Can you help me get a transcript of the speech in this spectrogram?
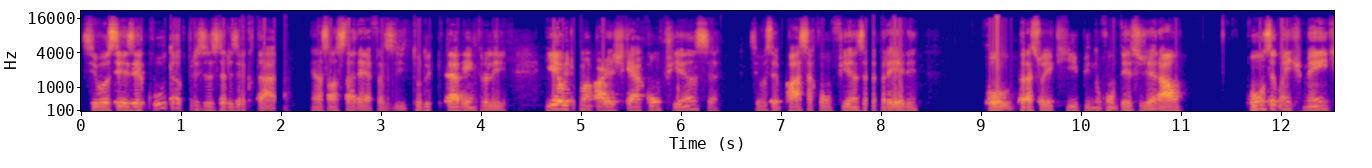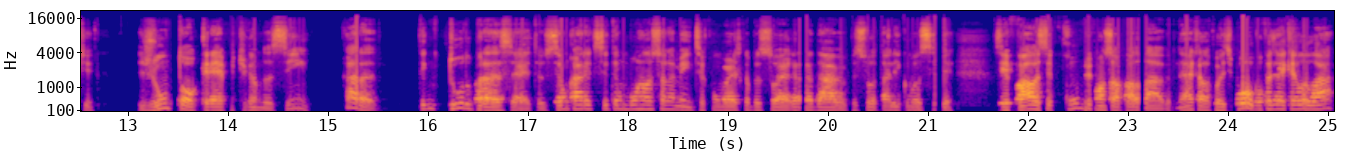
se você executa o que precisa ser executado em relação às tarefas e tudo que está dentro ali, e a última parte que é a confiança, se você passa a confiança para ele ou para sua equipe no contexto geral, consequentemente junto ao crepe, digamos assim, cara, tem tudo pra dar certo. Você é um cara que você tem um bom relacionamento, você conversa com a pessoa, é agradável, a pessoa tá ali com você. Você fala, você cumpre com a sua palavra, né? Aquela coisa, tipo, vou fazer aquilo lá.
